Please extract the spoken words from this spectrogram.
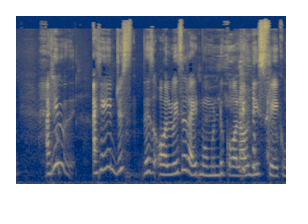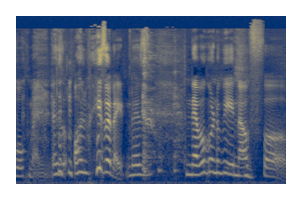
I think I think it just there's always a right moment to call out these fake woke men. There's always a right. There's never going to be enough uh,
